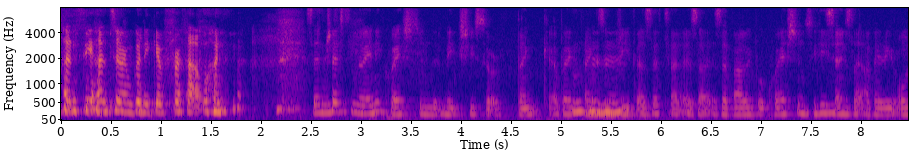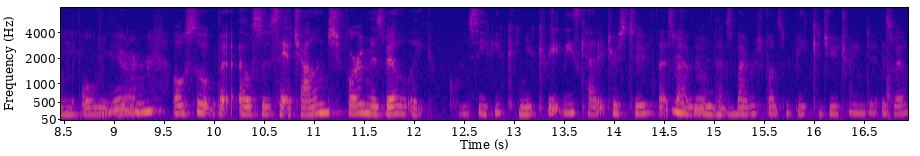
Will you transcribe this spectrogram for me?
that's the answer I'm going to give for that one. It's interesting though, any question that makes you sort of think about mm-hmm. things and mm-hmm. revisit it is a, is a valuable question. So he sounds like a very on the ball reviewer. Yeah. Also, but also set a challenge for him as well. Like, go and see if you can you create these characters too. That's what mm-hmm. I would. That's my response would be. Could you try and do it as well?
